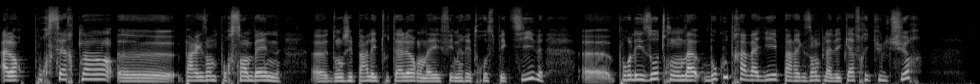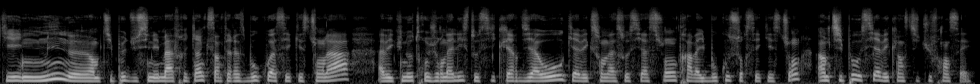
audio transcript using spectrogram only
Alors pour certains, euh, par exemple pour Samben, euh, dont j'ai parlé tout à l'heure, on avait fait une rétrospective. Euh, pour les autres, on a beaucoup travaillé par exemple avec Africulture qui est une mine un petit peu du cinéma africain qui s'intéresse beaucoup à ces questions-là, avec une autre journaliste aussi, Claire Diao, qui avec son association travaille beaucoup sur ces questions, un petit peu aussi avec l'Institut français.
